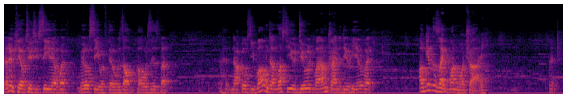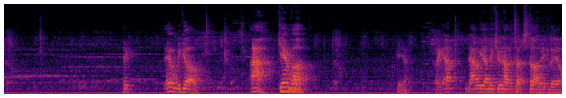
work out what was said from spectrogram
the other characters you see that with, we'll see with the result poses, but Knuckles you won't unless you do it what I'm trying to do here, but I'll give this like one more try. There- There we go. Ah, camera. Okay, like that. Now we gotta make sure not to touch Sonic there,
